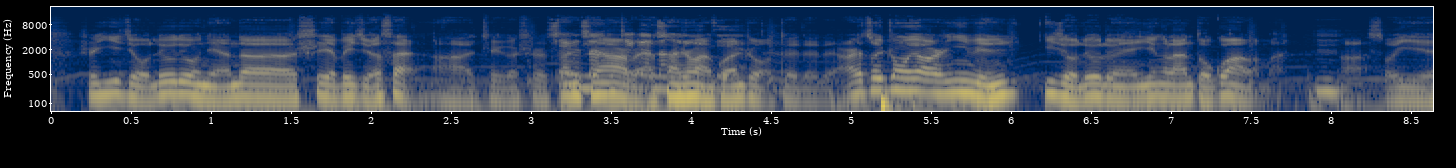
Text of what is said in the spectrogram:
是一九六六年的世界杯决赛啊，这个是这三千二百三十万观众，嗯对对对，而最重要是因为一九六六年英格兰夺冠了嘛，嗯啊，所以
